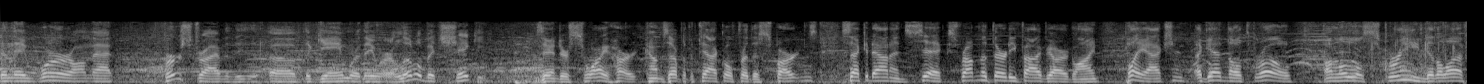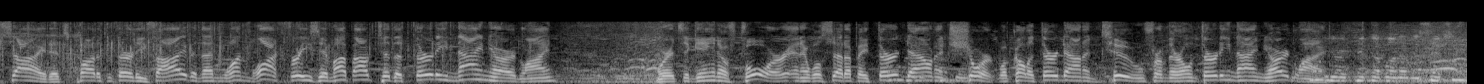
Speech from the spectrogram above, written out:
than they were on that first drive of the of the game where they were a little bit shaky. Xander Swihart comes up with the tackle for the Spartans. Second down and six from the 35 yard line. Play action. Again, they'll throw on a little screen to the left side. It's caught at the 35, and then one block frees him up out to the 39 yard line where it's a gain of four, and it will set up a third down and short. We'll call it third down and two from their own 39 yard line.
